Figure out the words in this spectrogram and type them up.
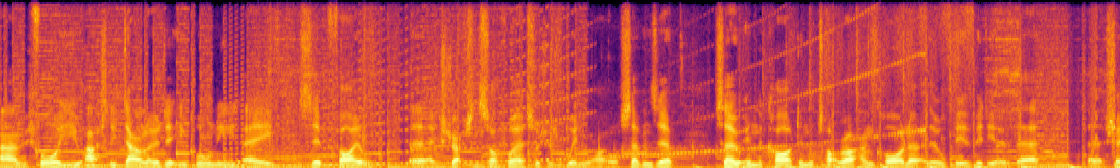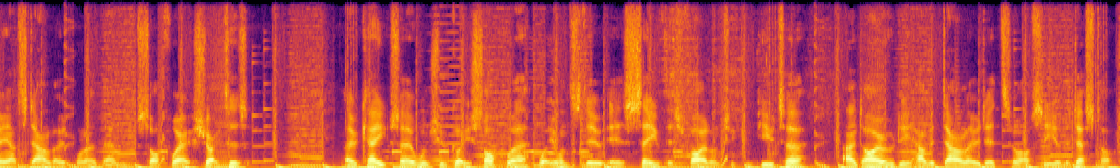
and before you actually download it you will need a zip file uh, extraction software such as WinRAR or 7-zip so in the card in the top right hand corner there will be a video there uh, showing how to download one of them software extractors. Okay, so once you've got your software, what you want to do is save this file onto your computer, and I already have it downloaded so I'll see you at the desktop.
